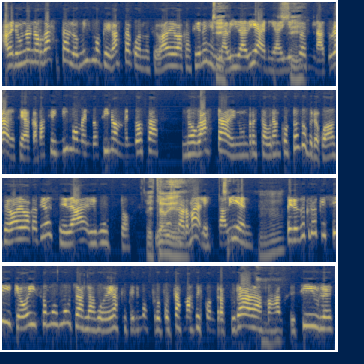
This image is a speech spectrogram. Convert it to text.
a ver, uno no gasta lo mismo que gasta cuando se va de vacaciones en la vida diaria y eso es natural. O sea, capaz que el mismo mendocino en Mendoza no gasta en un restaurante costoso, pero cuando se va de vacaciones se da el gusto. Está bien. Es normal, está bien. Pero yo creo que sí, que hoy somos muchas las bodegas que tenemos propuestas más descontracturadas, más accesibles,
